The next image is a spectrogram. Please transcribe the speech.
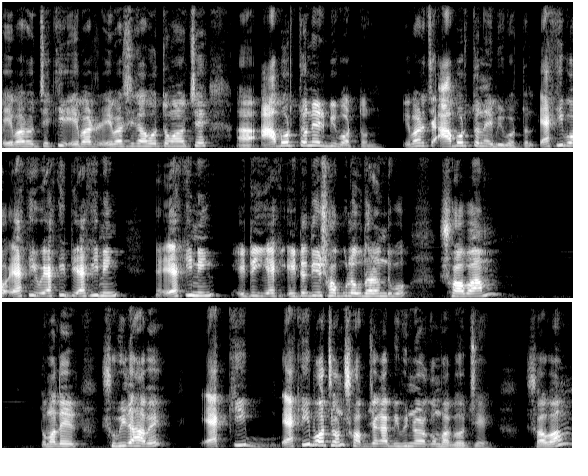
এবার হচ্ছে কি? এবার এবার শেখাবো তোমার হচ্ছে আবর্তনের বিবর্তন। এবার হচ্ছে আবর্তনের বিবর্তন। একই একই একই একই নেই একই নেই, এটি এক- এটা দিয়ে সবগুলো উদাহরণ দেবো। সব আম তোমাদের সুবিধা হবে। একই একই বচন সব জায়গায় বিভিন্ন রকমভাবে হচ্ছে। সব আম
